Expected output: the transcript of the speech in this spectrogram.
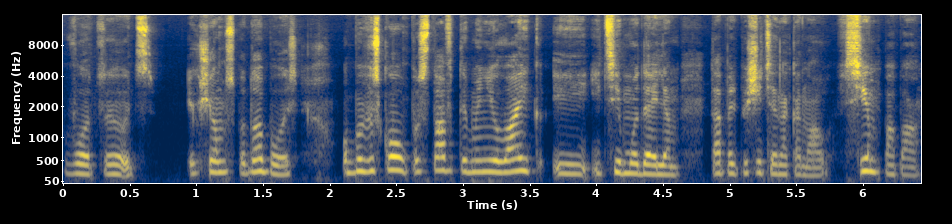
от, е, якщо вам сподобалось, обов'язково поставте мені лайк і, і цим моделям та підпишіться на канал. Всім па-па!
